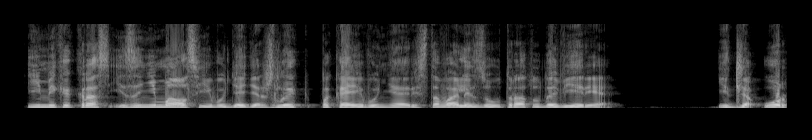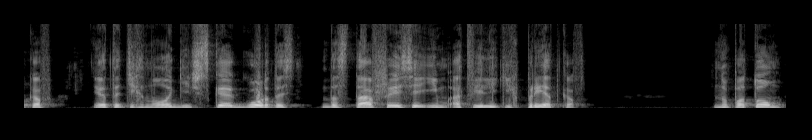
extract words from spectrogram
Ими как раз и занимался его дядя Жлык, пока его не арестовали за утрату доверия. И для орков это технологическая гордость, доставшаяся им от великих предков. Но потом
